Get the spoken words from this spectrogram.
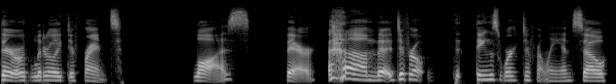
there are literally different laws there um the different th- things work differently and so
